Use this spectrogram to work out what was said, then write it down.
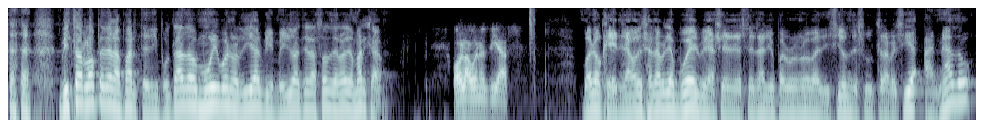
Víctor López de la Parte, diputado, muy buenos días, bienvenido a Tenazón de Radio Marca. Hola, buenos días. Bueno, que el lago de Sanabria vuelve a ser el escenario para una nueva edición de su travesía a nado,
